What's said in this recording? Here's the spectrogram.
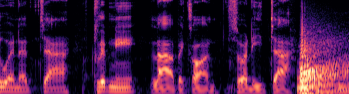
ด้วยนะจ๊ะ คลิปนี้ลาไปก่อน สวัสดีจ้ะ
